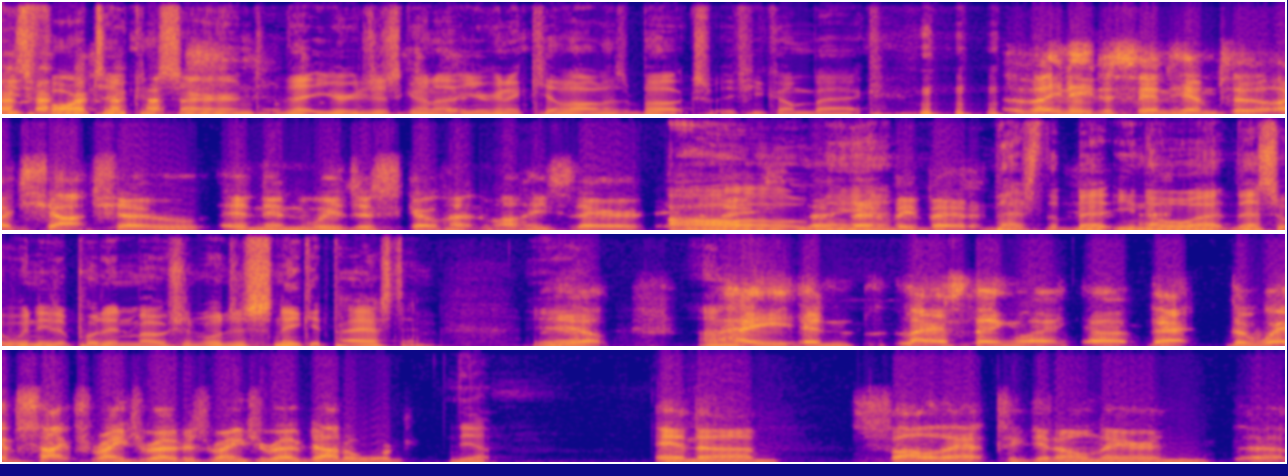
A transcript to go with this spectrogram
he's far too concerned that you're just gonna you're gonna kill all his bucks if you come back. they need to send him to like shot show, and then we just go hunting while he's there. oh the that, man, that'd be better. That's the bet. You know what? That's what we need to put in motion. We'll just sneak it past him. Yeah. Yep. Um, hey, and last thing, like uh, that, the website for Ranger Road is rangerroad.org. Yep. And um, follow that to get on there. And uh,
